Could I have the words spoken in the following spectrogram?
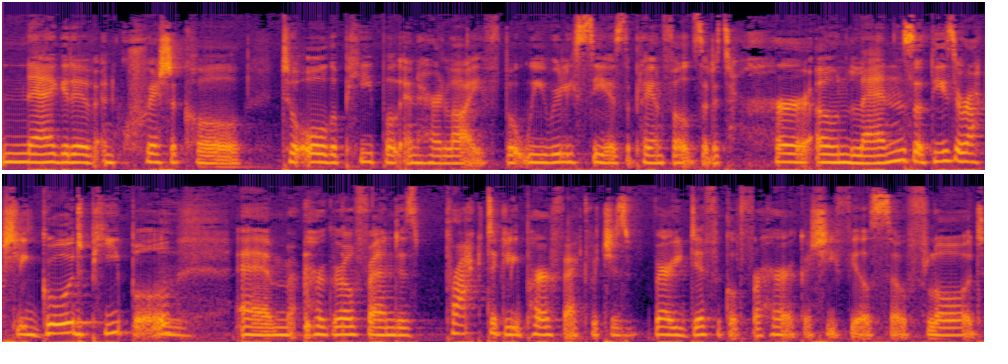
negative and critical to all the people in her life, but we really see as the play unfolds that it's her own lens, that these are actually good people. Mm. Um, her girlfriend is practically perfect, which is very difficult for her because she feels so flawed.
